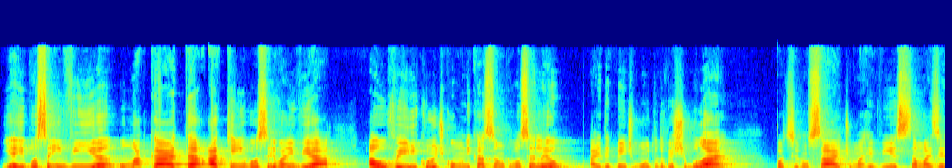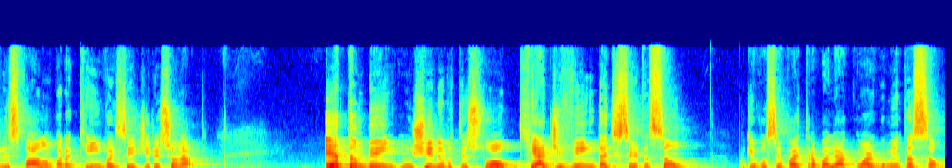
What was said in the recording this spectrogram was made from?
E aí você envia uma carta a quem você vai enviar? Ao veículo de comunicação que você leu. Aí depende muito do vestibular. Pode ser um site, uma revista, mas eles falam para quem vai ser direcionado. É também um gênero textual que advém da dissertação, porque você vai trabalhar com argumentação.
